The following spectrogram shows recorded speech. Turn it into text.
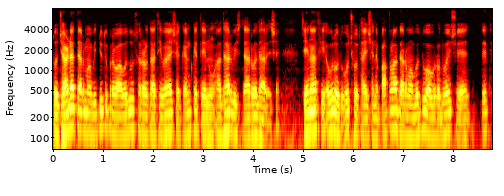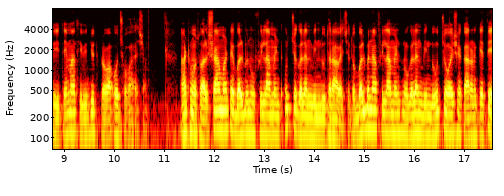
તો જાડા તારમાં વિદ્યુત પ્રવાહ વધુ સરળતાથી વહે છે કેમ કે તેનું આધાર વિસ્તાર વધારે છે. જેનાથી અવરોધ ઓછો થાય છે અને પાતળા તારમાં વધુ અવરોધ હોય છે, તેથી તેમાંથી વિદ્યુત પ્રવાહ ઓછો વહે છે. આઠમો સવાલ, શા માટે બલ્બનું ફિલામેન્ટ ઉચ્ચ ગલનબિંદુ ધરાવે છે? તો બલ્બના ફિલામેન્ટનું ગલનબિંદુ ઊંચો હોય છે કારણ કે તે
